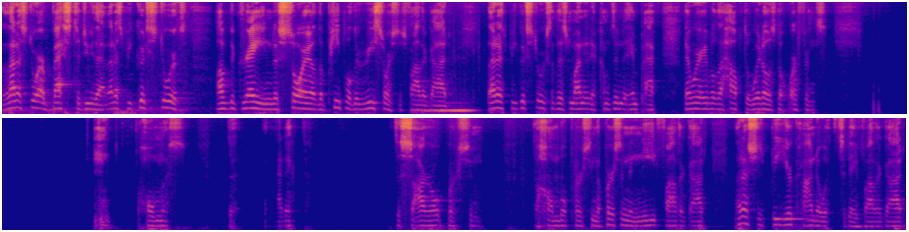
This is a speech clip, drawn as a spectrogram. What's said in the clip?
Let us do our best to do that. Let us be good stewards of the grain, the soil, the people, the resources, Father God. Let us be good stewards of this money that comes into impact, that we're able to help the widows, the orphans, the homeless, the, the addict, the sorrow person, the humble person, the person in need, Father God. Let us just be your conduit today, Father God.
